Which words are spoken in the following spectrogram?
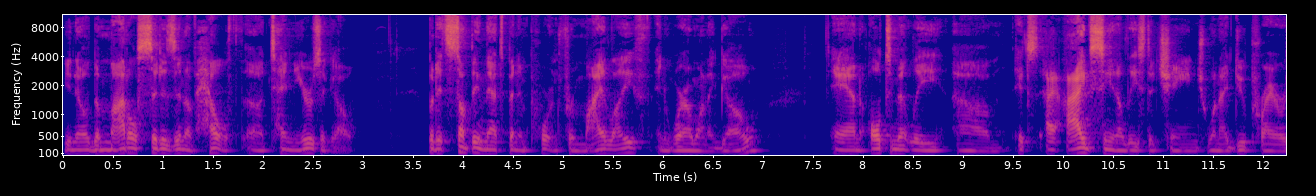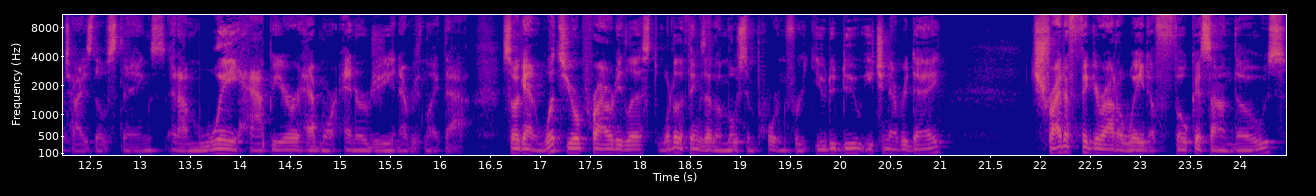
you know, the model citizen of health uh, 10 years ago. But it's something that's been important for my life and where I want to go and ultimately um, it's I, have seen at least a change when i do prioritize those things and i'm way happier and have more energy and everything like that. So again what's your priority list? What are the things that are the most important for you to do each and every day? Try to figure out a way to focus on those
